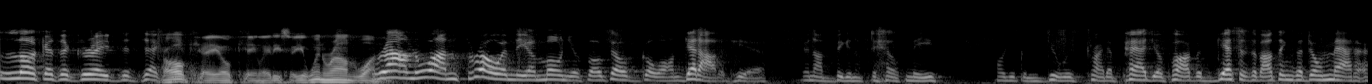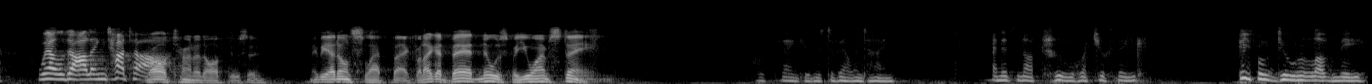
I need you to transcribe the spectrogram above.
Look at the great detective. Okay, okay, lady. So you win round one. Round one, throw in the ammonia, folks. Oh, go on, get out of here. You're not big enough to help me. All you can do is try to pad your part with guesses about things that don't matter. Well, darling, ta ta. I'll turn it off, Deucer. Maybe I don't slap back, but I got bad news for you. I'm staying. Oh, thank you, Mr. Valentine. And it's not true what you think. People do love me.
